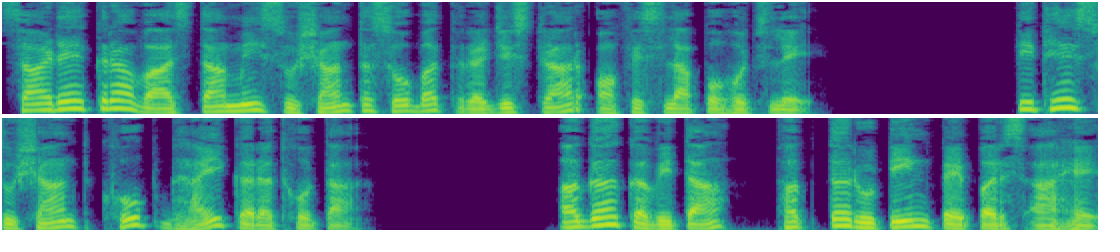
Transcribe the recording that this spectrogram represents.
साडेअकरा वाजता मी सुशांतसोबत रजिस्ट्रार ऑफिसला पोहोचले. तिथे सुशांत खूप घाई करत होता. अगं कविता फक्त रुटीन पेपर्स आहे.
